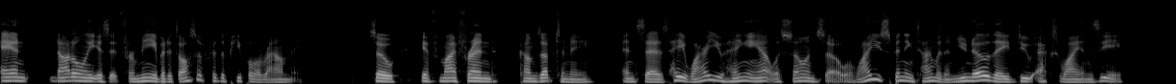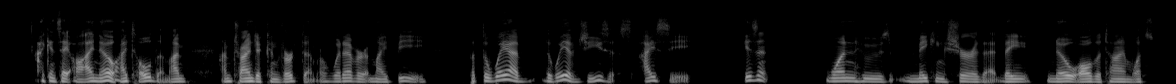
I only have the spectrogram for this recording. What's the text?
And not only is it for me, but it's also for the people around me. So if my friend comes up to me and says, Hey, why are you hanging out with so and so? Or why are you spending time with them? You know they do X, Y, and Z. I can say, Oh, I know, I told them. I'm I'm trying to convert them or whatever it might be. But the way I've the way of Jesus, I see, isn't one who's making sure that they know all the time what's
